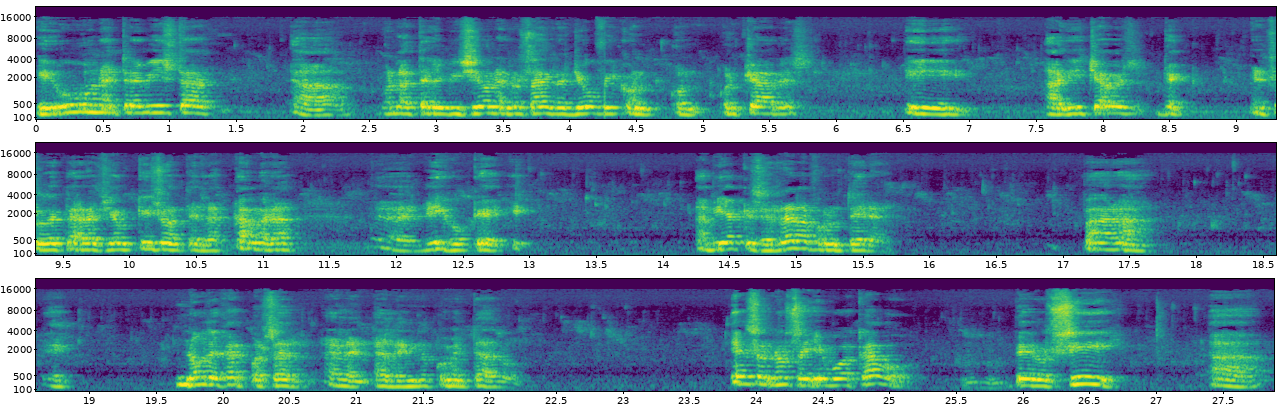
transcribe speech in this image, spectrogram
Y hubo una entrevista uh, con la televisión en Los Ángeles, yo fui con, con, con Chávez y allí Chávez de, en su declaración que hizo ante la Cámara eh, dijo que había que cerrar la frontera para eh, no dejar pasar al, al indocumentado. Eso no se llevó a cabo, pero sí uh,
